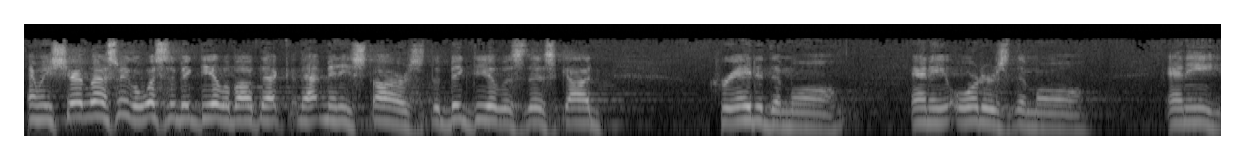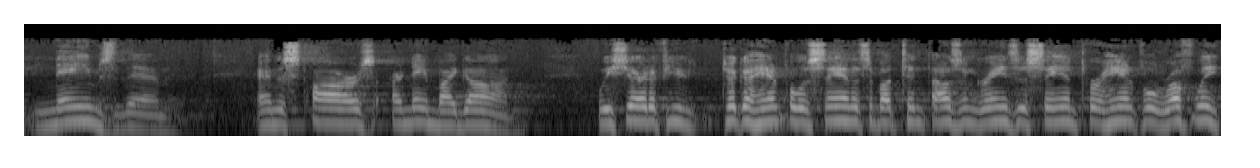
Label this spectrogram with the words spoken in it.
And we shared last week, well, what's the big deal about that, that many stars? The big deal is this God created them all, and He orders them all, and He names them, and the stars are named by God. We shared if you took a handful of sand, that's about 10,000 grains of sand per handful, roughly.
